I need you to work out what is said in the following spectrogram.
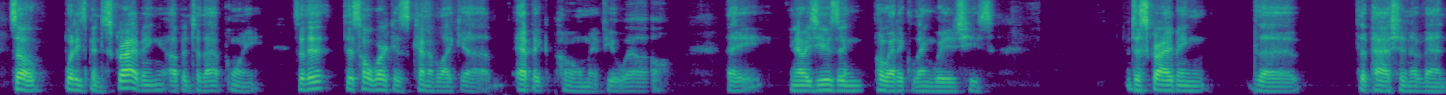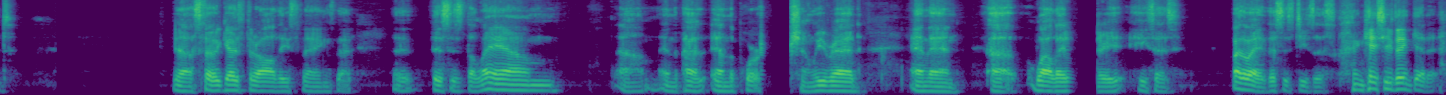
So, what he's been describing up until that point. So, th- this whole work is kind of like a epic poem, if you will. They, you know, he's using poetic language. He's describing the the passion event. Know, so it goes through all these things that uh, this is the lamb, um, and the and the portion we read, and then uh, while later he, he says, "By the way, this is Jesus." in case you didn't get it.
